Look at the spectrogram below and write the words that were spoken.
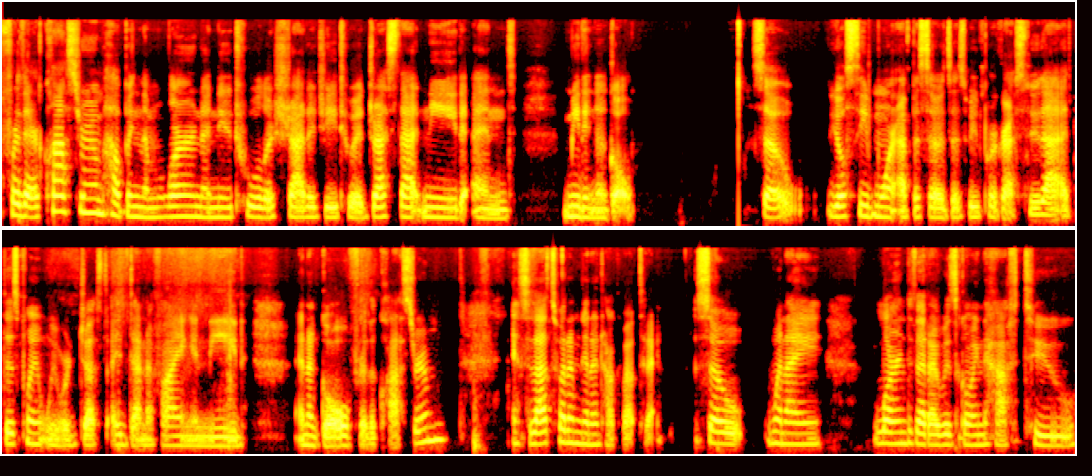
for their classroom, helping them learn a new tool or strategy to address that need, and meeting a goal. So you'll see more episodes as we progress through that. At this point, we were just identifying a need and a goal for the classroom. And so that's what I'm going to talk about today. So when I learned that I was going to have to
